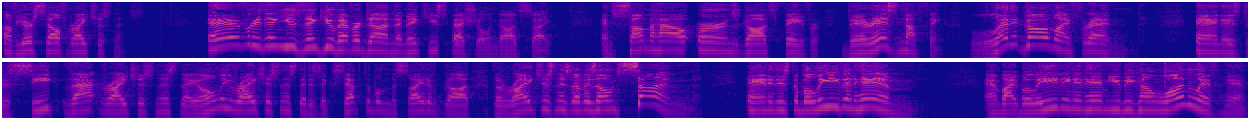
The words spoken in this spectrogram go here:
of your self righteousness everything you think you've ever done that makes you special in God's sight and somehow earns God's favor. There is nothing. Let it go, my friend. And is to seek that righteousness, the only righteousness that is acceptable in the sight of God, the righteousness of His own Son. And it is to believe in Him. And by believing in Him, you become one with Him,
